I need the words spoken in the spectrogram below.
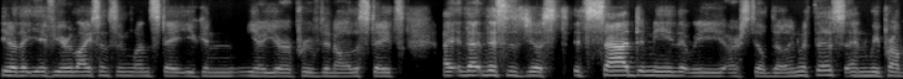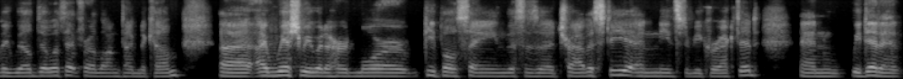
you know that if you're licensed in one state you can you know you're approved in all the states. I, that this is just it's sad to me that we are still dealing with this and we probably will deal with it for a long time to come. Uh, I wish we would have heard more people saying this is a travesty and needs to be corrected and we didn't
